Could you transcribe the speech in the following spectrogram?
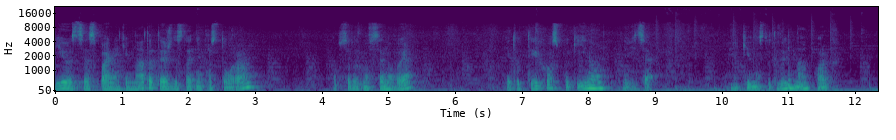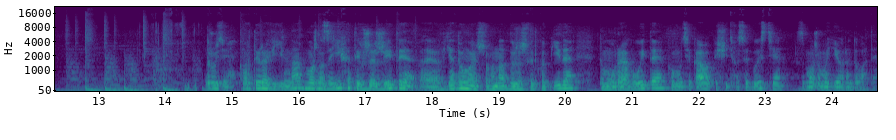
І ось це спальня кімната, теж достатньо простора. Абсолютно все нове. І тут тихо, спокійно. Дивіться, який в нас тут вид на парк. Друзі, квартира вільна, можна заїхати вже жити. Е, Я думаю, що вона дуже швидко піде, тому реагуйте. Кому цікаво, пишіть в особисті, зможемо її орендувати.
